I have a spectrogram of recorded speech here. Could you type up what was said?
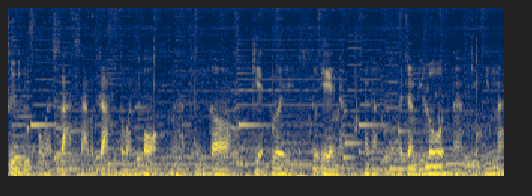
สือประวัติศาสตร์สถาปัตยกรรมตะวันออกนะครับซึ่งก็เขียนด้วยตัวเองนะนะครับอาจารย์วิโรจน์นะเขียนขึ้นมา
